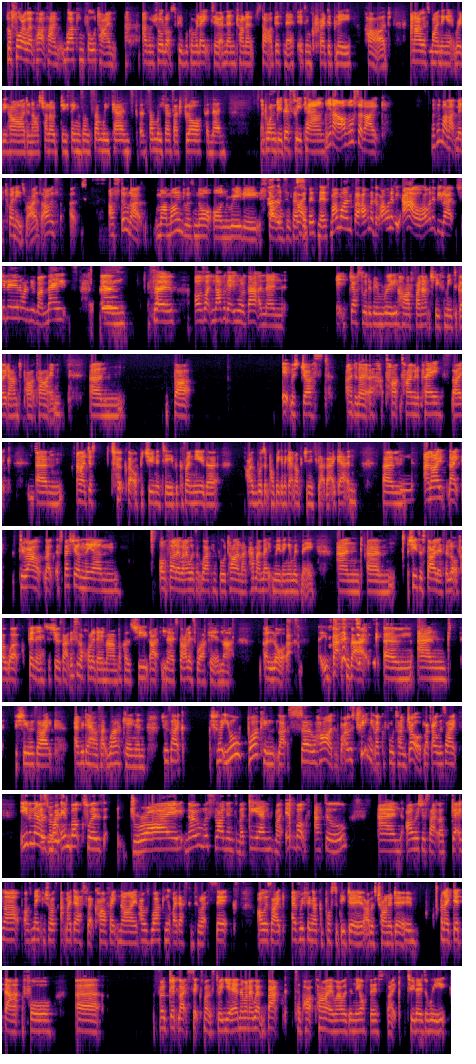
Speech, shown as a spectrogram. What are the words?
before I went part time, working full time, as I'm sure lots of people can relate to, and then trying to start a business is incredibly hard. And I was mm. finding it really hard. And I was trying to do things on some weekends, but then some weekends I'd flop and then I'd want to do this weekend. You know, I was also like, I was in my like mid 20s, right? So I was, uh, I was still like, my mind was not on really starting a successful business. My mind's like, I want to go, I want to be out. I want to be like chilling. I want to be with my mates. Um, so I was like navigating all of that. And then it just would have been really hard financially for me to go down to part time. Um, but it was just, I don't know, a t- time and a place. Like, um, and I just took that opportunity because I knew that I wasn't probably going to get an opportunity like that again. Um, mm. And I like throughout, like especially on the um, on furlough when I wasn't working full time, like I had my mate moving in with me, and um, she's a stylist. A lot of her work finished, and she was like, "This is a holiday man," because she, like, you know, stylist working like a lot, back, back to back, um, and she was like, every day I was like working, and she was like, she was like, "You're working like so hard," but I was treating it like a full time job. Like I was like, even though was, my inbox was dry, no one was sliding into my DMs, my inbox at all. And I was just like, I was getting up, I was making sure I was at my desk for like half eight, nine. I was working at my desk until like six. I was like, everything I could possibly do, I was trying to do. And I did that for uh for a good like six months to a year. And then when I went back to part time, when I was in the office like two days a week,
